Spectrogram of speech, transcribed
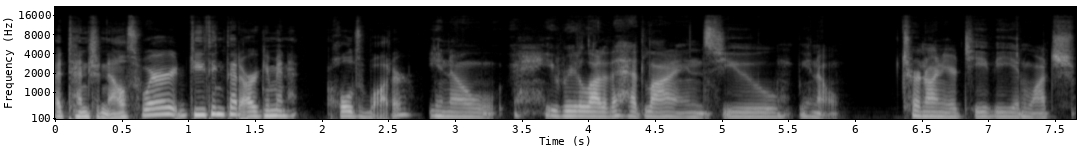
attention elsewhere. Do you think that argument holds water? You know, you read a lot of the headlines, you, you know, turn on your TV and watch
